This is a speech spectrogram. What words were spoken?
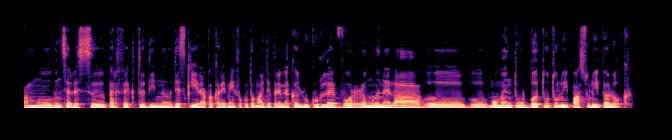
am uh, înțeles perfect din descrierea pe care mi-ai făcut-o mai devreme că lucrurile vor rămâne la uh, momentul bătutului pasului pe loc.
